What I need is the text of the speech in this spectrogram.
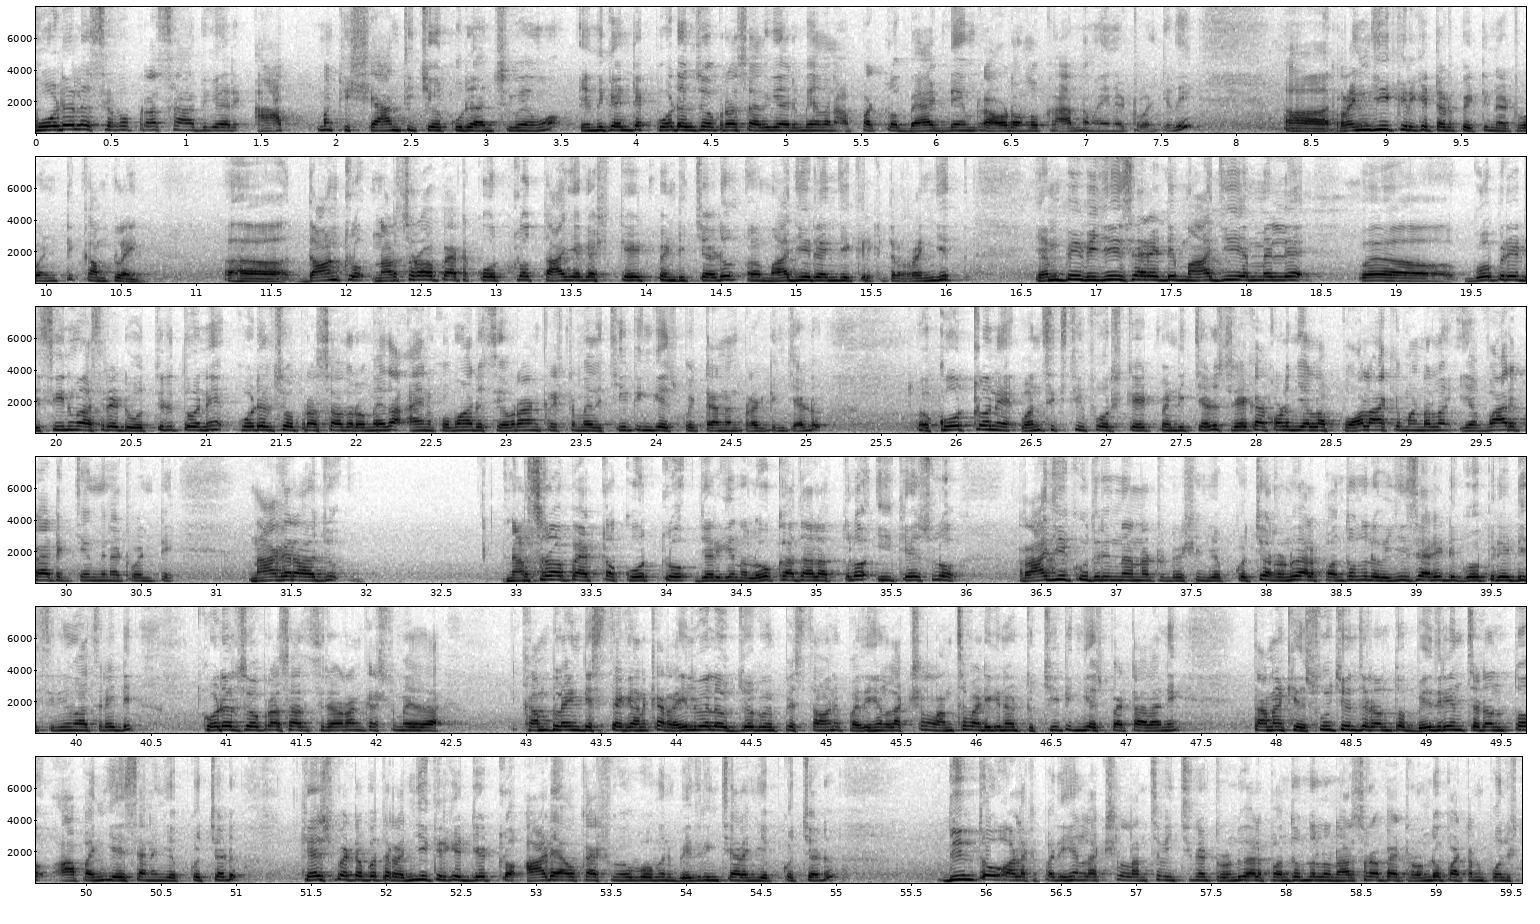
కోడెల శివప్రసాద్ గారి ఆత్మకి శాంతి చేకూరే అంశమేమో. ఎందుకంటే కోడెల శివప్రసాద్ గారి మీద అప్పట్లో బ్యాడ్ నేమ్ రావడంలో కారణమైనటువంటిది. రంజీ క్రికెటర్ పెట్టినటువంటి కంప్లైంట్. దాంట్లో నరసరావుపేట కోర్టులో తాజాగా స్టేట్మెంట్ ఇచ్చాడు మాజీ రంజీ క్రికెటర్ రంజిత్. ఎంపీ విజయసాయిరెడ్డి మాజీ ఎమ్మెల్యే గోపిరెడ్డి శ్రీనివాసరెడ్డి ఒత్తిడితోనే కోడెల శివప్రసాదరావు మీద ఆయన కుమారుడు శివరామకృష్ణ మీద చీటింగ్ కేసు పెట్టానని ప్రకటించాడు. కోర్టులోనే వన్ సిక్స్టీ ఫోర్ స్టేట్మెంట్ ఇచ్చాడు. శ్రీకాకుళం జిల్లా పోలాకి మండలం ఎవ్వారిపేటకు చెందినటువంటి నాగరాజు నరసరావుపేటలో కోర్టులో జరిగిన లోక్ అదాలత్లో ఈ కేసులో రాజీ కుదిరిందన్నటువంటి విషయం చెప్పుకొచ్చారు. రెండు వేల పంతొమ్మిదిలో విజయసాయిరెడ్డి గోపిరెడ్డి శ్రీనివాసరెడ్డి కోడెల శివప్రసాద్ శ్రీరామకృష్ణ మీద కంప్లైంట్ ఇస్తే కనుక రైల్వేలో ఉద్యోగం ఇప్పిస్తామని పదిహేను లక్షలు లంచం అడిగినట్టు చీటింగ్ చేసి పెట్టాలని తనకి సూచించడంతో బెదిరించడంతో ఆ పని చేశానని చెప్పుకొచ్చాడు. కేసు పెట్టకపోతే రంజీ క్రికెట్ జట్లో ఆడే అవకాశం ఇవ్వబోమని బెదిరించారని చెప్పుకొచ్చాడు. దీంతో వాళ్ళకి పదిహేను లక్షల లంచం ఇచ్చినట్టు రెండు వేల పంతొమ్మిదిలో నరసరావుపేట రెండో పట్టణ పోలీస్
